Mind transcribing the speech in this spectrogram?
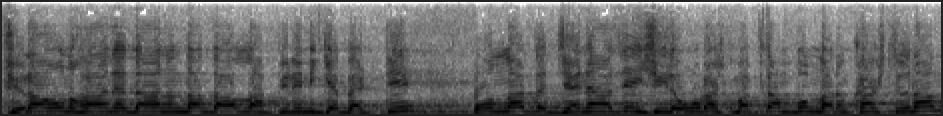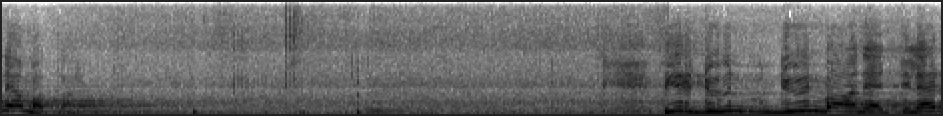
Firavun hanedanından da Allah birini gebertti. Onlar da cenaze işiyle uğraşmaktan bunların kaçtığını anlayamadılar. Bir düğün, düğün bahane ettiler.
